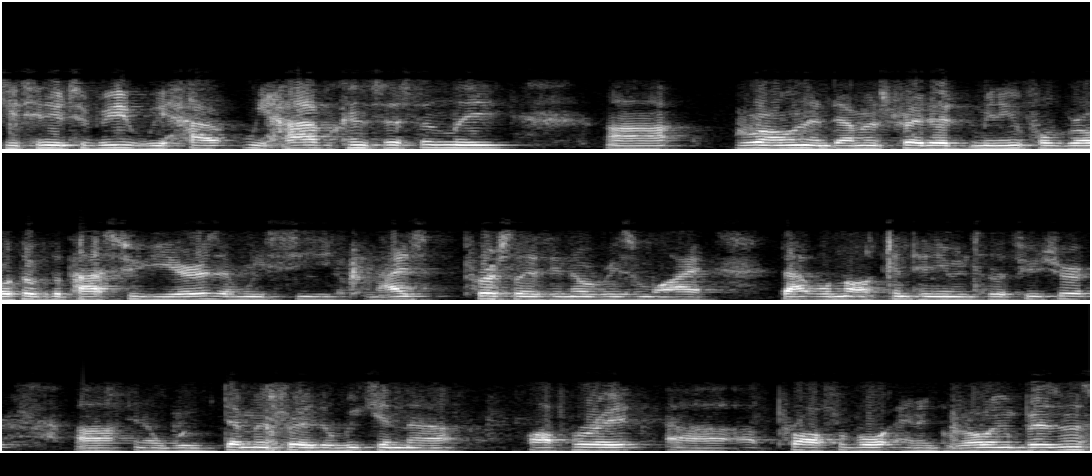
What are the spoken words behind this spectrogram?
continue to be. We have we have consistently uh, grown and demonstrated meaningful growth over the past few years, and we see, and I personally see no reason why that will not continue into the future. Uh, you know, we've demonstrated that we can operate a profitable and a growing business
